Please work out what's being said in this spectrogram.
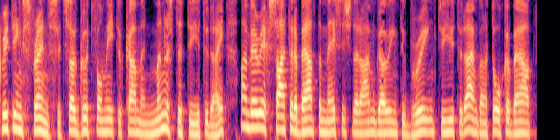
Greetings, friends. It's so good for me to come and minister to you today. I'm very excited about the message that I'm going to bring to you today. I'm going to talk about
